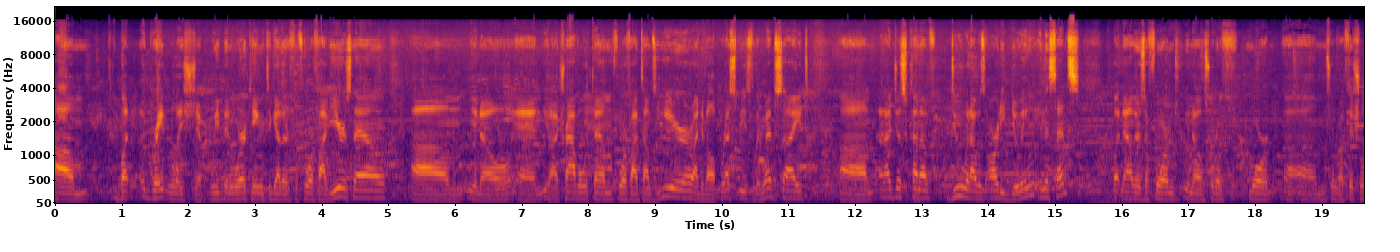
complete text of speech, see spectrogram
Um, but a great relationship. We've been working together for four or five years now. Um, you know, and you know, I travel with them four or five times a year. I develop recipes for their website, um, and I just kind of do what I was already doing in a sense. But now there's a formed, you know, sort of more uh, um, sort of official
